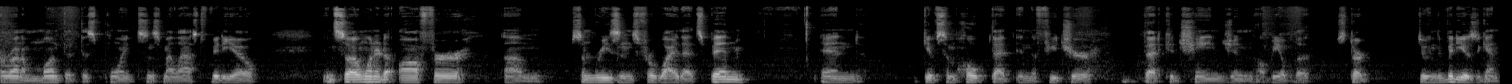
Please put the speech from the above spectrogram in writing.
around a month at this point since my last video. And so I wanted to offer um, some reasons for why that's been and give some hope that in the future that could change and I'll be able to start doing the videos again.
